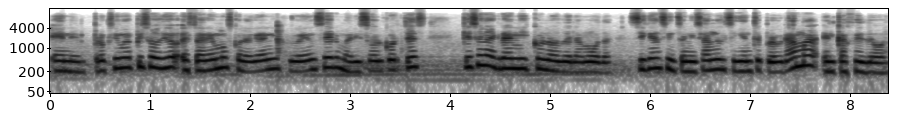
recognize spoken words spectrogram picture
en el próximo episodio estaremos con la gran influencer Marisol Cortés, que es una gran ícono de la moda. Sigan sintonizando el siguiente programa, El Café de Hoy.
